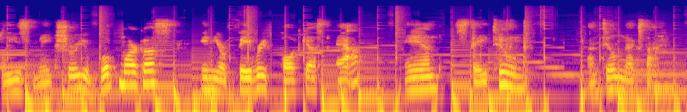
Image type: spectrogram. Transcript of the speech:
please make sure you bookmark us in your favorite podcast app and stay tuned. Until next time.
